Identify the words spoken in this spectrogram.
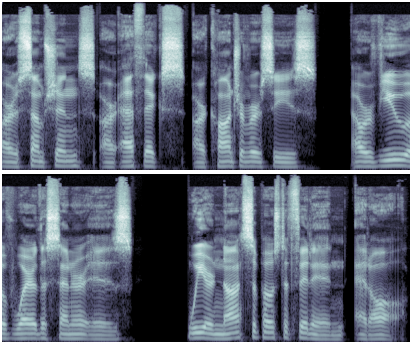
our assumptions, our ethics, our controversies, our view of where the center is, we are not supposed to fit in at all.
